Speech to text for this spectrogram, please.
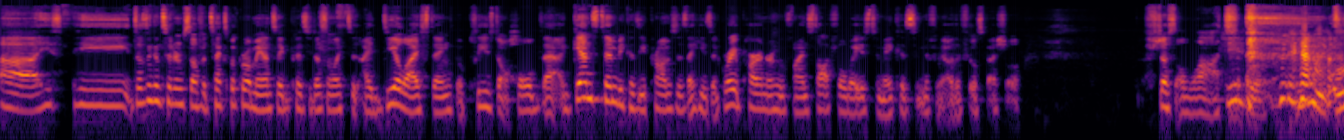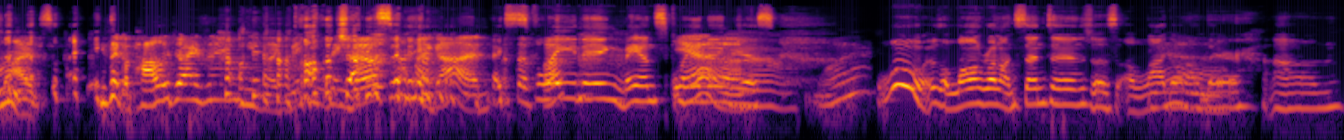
uh, he he doesn't consider himself a textbook romantic because he doesn't like to idealize things, but please don't hold that against him because he promises that he's a great partner who finds thoughtful ways to make his significant other feel special. It's just a lot. Jesus. Oh my god. Like- He's like apologizing. He's like making things up. Oh my god. Explaining, mansplaining. Yeah. Yes. What? Woo! It was a long run on sentence, just a lot going on there. Um,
